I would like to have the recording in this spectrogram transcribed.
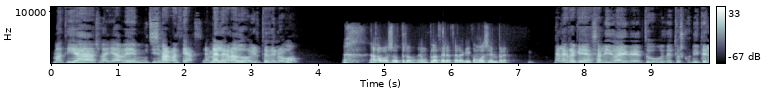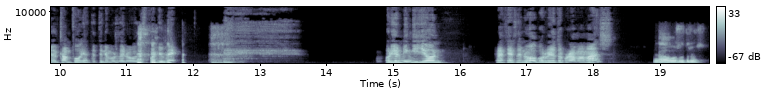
Matías La Llave, muchísimas gracias. Ya me ha alegrado oírte de nuevo. A vosotros, es un placer estar aquí como siempre. Me alegra que hayas salido ahí de tu, de tu escondite en el campo, ya te tenemos de nuevo disponible. Oriol Minguillón, gracias de nuevo por ver otro programa más. A vosotros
